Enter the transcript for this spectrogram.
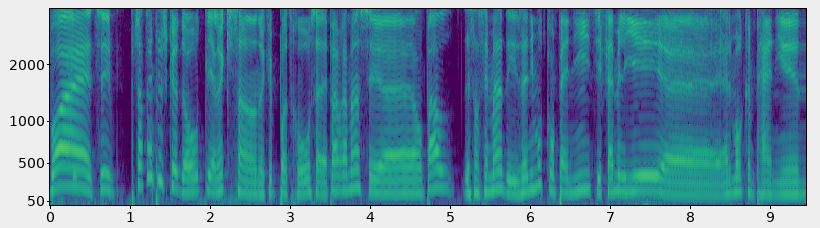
Ouais, tu sais, certains plus que d'autres. Il y en a qui s'en occupent pas trop. Ça dépend vraiment. C'est, euh, on parle essentiellement des animaux de compagnie, sais, familiers, euh, animal companion,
